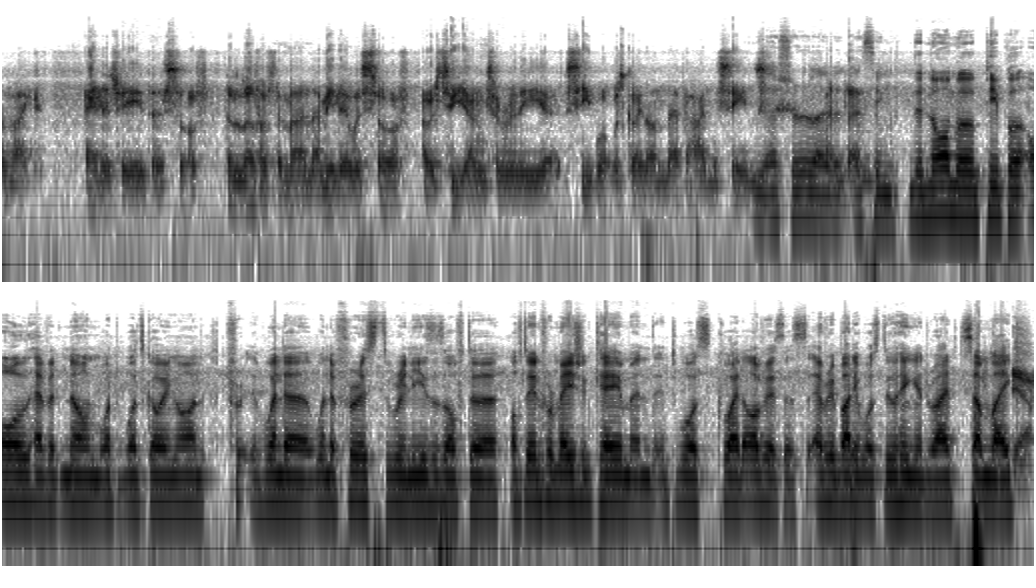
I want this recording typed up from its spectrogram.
like energy, the sort of the love of the man. I mean, it was sort of I was too young to really uh, see what was going on there behind the scenes. yeah, sure. I, And I think the normal people all haven't known what what's going on when the when the first releases of the of the information came, and it was quite obvious as everybody was doing it, right? Some like Yeah.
